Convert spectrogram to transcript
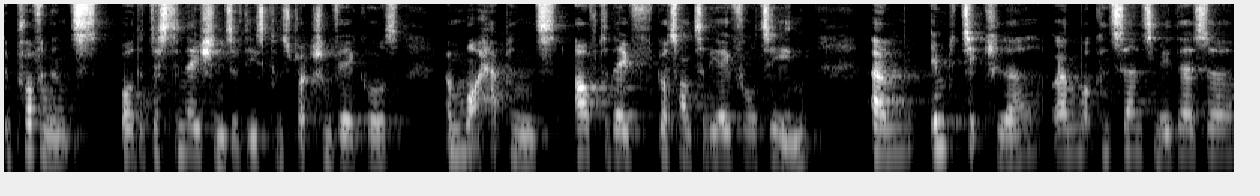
the provenance or the destinations of these construction vehicles and what happens after they've got onto the A14. Um, in particular, um, what concerns me, there's a,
